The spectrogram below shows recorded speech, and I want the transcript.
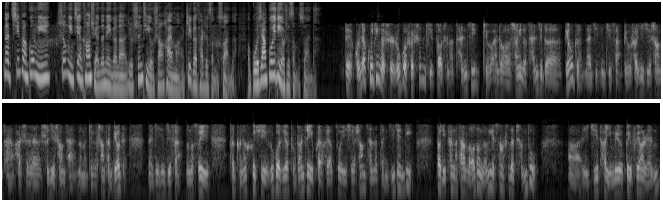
那侵犯公民生命健康权的那个呢，就身体有伤害嘛？这个它是怎么算的？国家规定又是怎么算的？对，国家规定的是，如果说身体造成了残疾，就按照相应的残疾的标准来进行计算，比如说一级伤残还是十级伤残，那么这个伤残标准来进行计算。那么所以，他可能后续如果是要主张这一块，还要做一些伤残的等级鉴定，到底看看他劳动能力丧失的程度。啊，以及他有没有被抚养人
